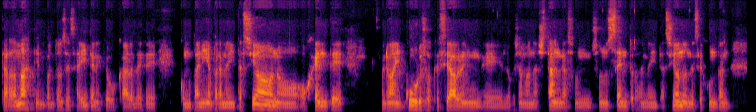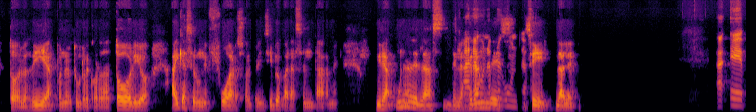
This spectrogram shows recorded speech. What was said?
tarda más tiempo. Entonces ahí tenés que buscar desde compañía para meditación o, gente, bueno, hay cursos que se abren, eh, lo que llaman ashtangas, son, son centros de meditación donde se juntan todos los días, ponerte un recordatorio. Hay que hacer un esfuerzo al principio para sentarme. Mira, una de las, de las grandes... Una pregunta. Sí, dale. Ah, eh,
